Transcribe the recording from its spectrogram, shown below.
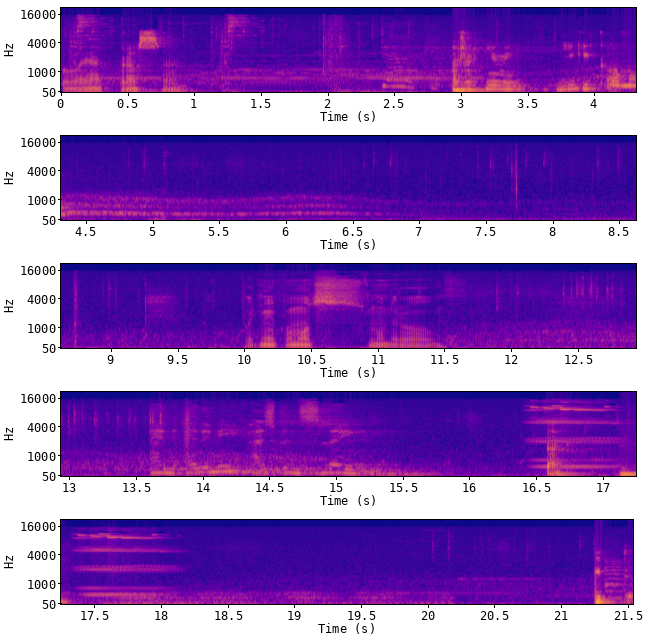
Vole, jak prase. A řekni mi, díky komu? Pojď mi pomoct s modrou. An enemy has been slain. Tak. Ty to,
